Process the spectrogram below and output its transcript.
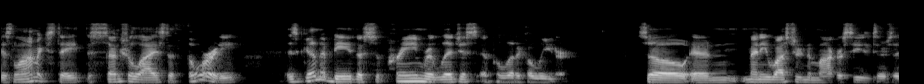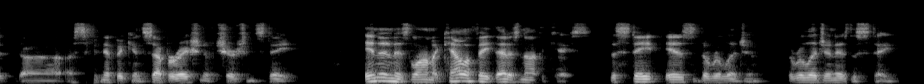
Islamic State, the centralized authority, is going to be the supreme religious and political leader. So, in many Western democracies, there's a, uh, a significant separation of church and state. In an Islamic caliphate, that is not the case. The state is the religion, the religion is the state.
